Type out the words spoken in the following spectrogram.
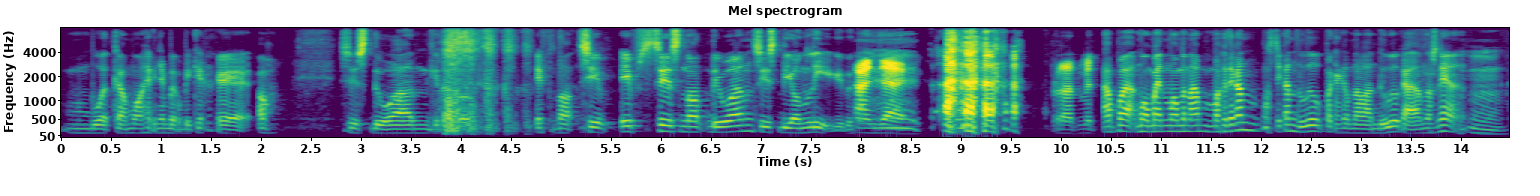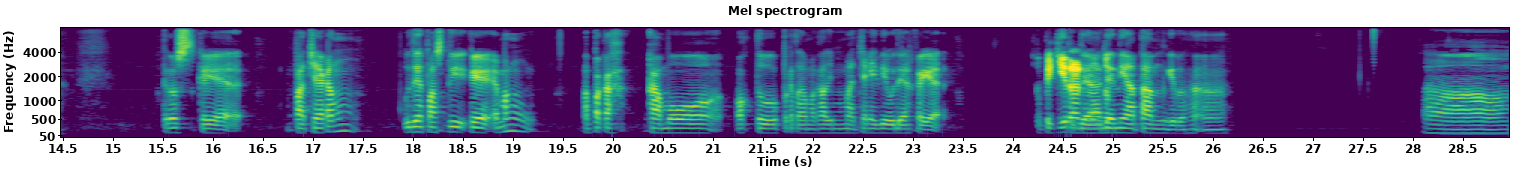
membuat kamu akhirnya berpikir kayak oh she's the one gitu loh. If not she if she's not the one she's the only gitu. Anjay. Berat banget. Apa momen-momen apa maksudnya kan pasti kan dulu pakai kenalan dulu kan maksudnya Mm. terus kayak pacaran udah pasti kayak emang apakah kamu waktu pertama kali memacari dia udah kayak Kepikiran udah ada untuk niatan gitu heeh. Em,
